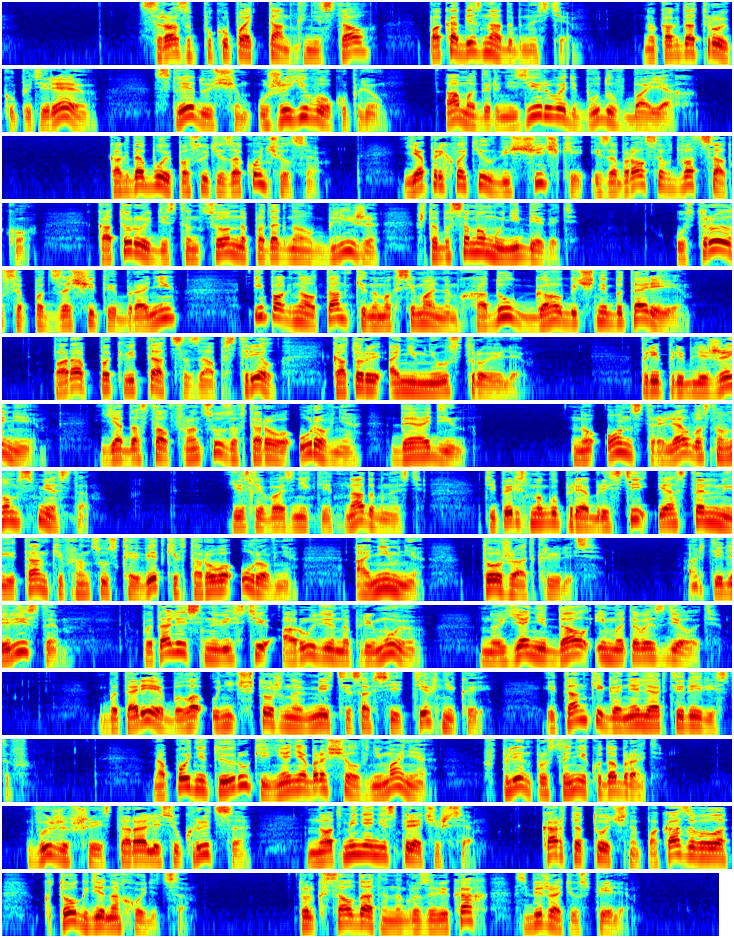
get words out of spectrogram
Сразу покупать танк не стал, пока без надобности. Но когда тройку потеряю, следующим уже его куплю, а модернизировать буду в боях. Когда бой, по сути, закончился, я прихватил вещички и забрался в двадцатку, которую дистанционно подогнал ближе, чтобы самому не бегать. Устроился под защитой брони и погнал танки на максимальном ходу к гаубичной батарее — Пора поквитаться за обстрел, который они мне устроили. При приближении я достал француза второго уровня Д1, но он стрелял в основном с места. Если возникнет надобность, теперь смогу приобрести и остальные танки французской ветки второго уровня. Они мне тоже открылись. Артиллеристы пытались навести орудие напрямую, но я не дал им этого сделать. Батарея была уничтожена вместе со всей техникой, и танки гоняли артиллеристов. На поднятые руки я не обращал внимания, в плен просто некуда брать. Выжившие старались укрыться, но от меня не спрячешься. Карта точно показывала, кто где находится. Только солдаты на грузовиках сбежать успели.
